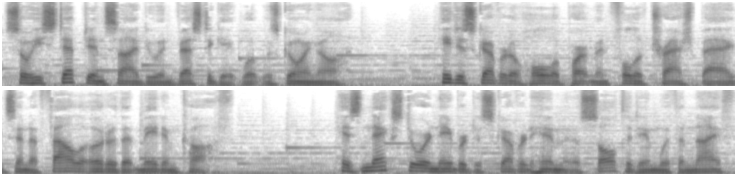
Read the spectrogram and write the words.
so he stepped inside to investigate what was going on. He discovered a whole apartment full of trash bags and a foul odor that made him cough. His next door neighbor discovered him and assaulted him with a knife,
